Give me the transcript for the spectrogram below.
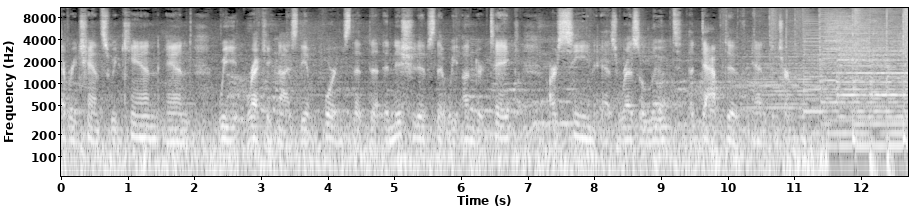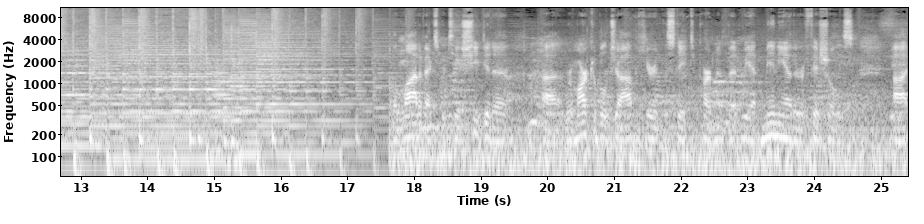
every chance we can, and we recognize the importance that the initiatives that we undertake are seen as resolute, adaptive, and determined. Lot of expertise. She did a, a, remarkable job here at the State Department, but we have many other officials uh,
